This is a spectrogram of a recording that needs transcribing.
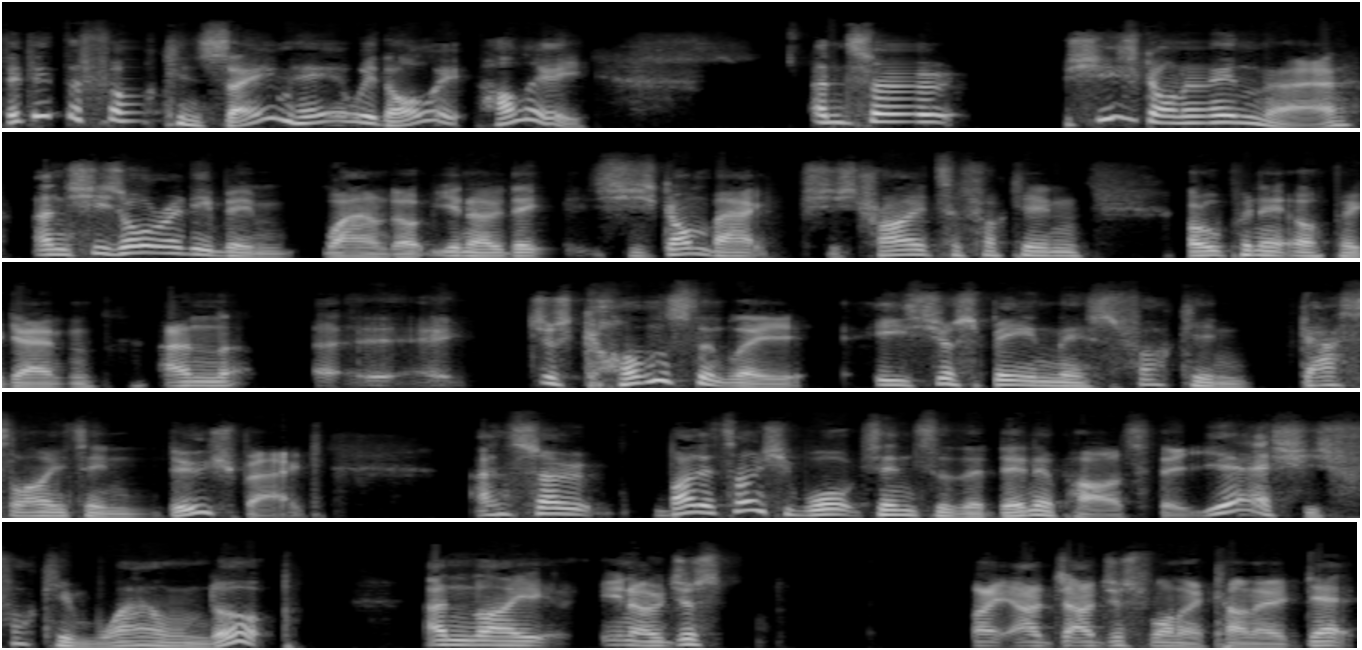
They did the fucking same here with Holly. Holly. And so she's gone in there and she's already been wound up. You know, they, she's gone back. She's tried to fucking open it up again. And uh, just constantly he's just being this fucking gaslighting douchebag. And so by the time she walks into the dinner party, yeah, she's fucking wound up. And like, you know, just like, I, I just want to kind of get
